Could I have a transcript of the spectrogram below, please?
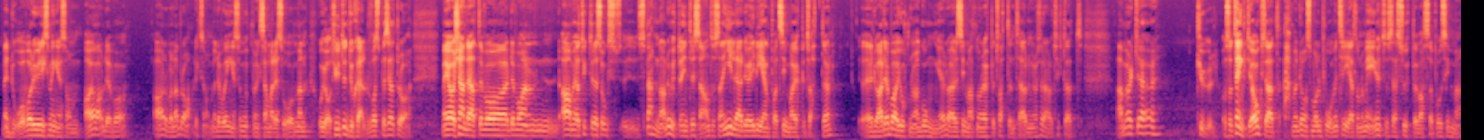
Men då var det ju liksom ingen som, ja ja det var, ja det var bra liksom. Men det var ingen som uppmärksammade så. Men, och jag tyckte inte själv det var speciellt bra. Men jag kände att det var, det var en, ja men jag tyckte det såg spännande ut och intressant. Och sen gillade jag idén på att simma i öppet vatten. Eh, då hade jag bara gjort några gånger och hade simmat några öppet vattentävlingar och sådär och tyckte att ja, det verkar kul. Och så tänkte jag också att ah, men de som håller på med triathlon, de är ju inte så supervassa på att simma.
